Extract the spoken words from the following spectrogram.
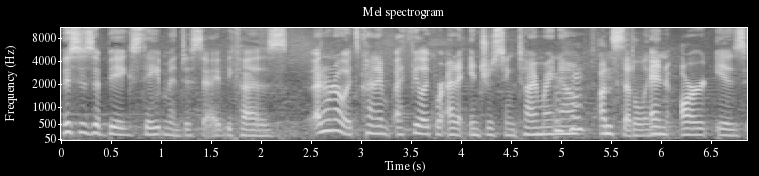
This is a big statement to say because I don't know, it's kind of, I feel like we're at an interesting time right now. Mm-hmm. Unsettling. And art is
